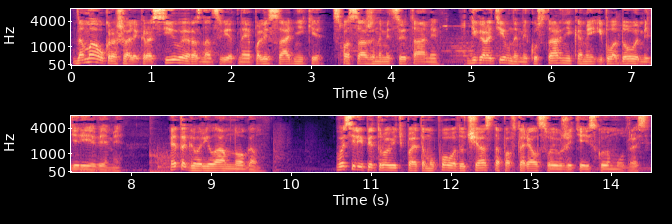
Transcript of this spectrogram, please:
Дома украшали красивые разноцветные палисадники с посаженными цветами, декоративными кустарниками и плодовыми деревьями. Это говорило о многом. Василий Петрович по этому поводу часто повторял свою житейскую мудрость.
